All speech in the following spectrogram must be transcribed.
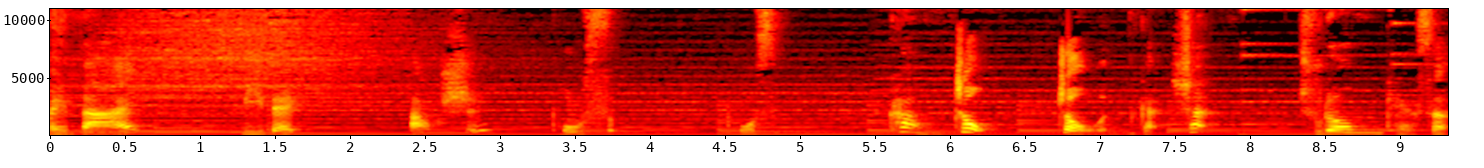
美白，美白，保湿，保湿，保湿，抗皱，皱纹改善，주름개 선，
